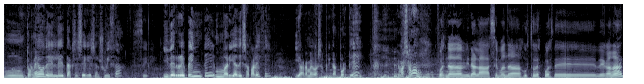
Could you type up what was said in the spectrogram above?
un torneo de Letax Series en Suiza Sí. y de repente María desaparece y ahora me vas a explicar por qué. ¿Qué pasó? Pues nada, mira, la semana justo después de, de ganar,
